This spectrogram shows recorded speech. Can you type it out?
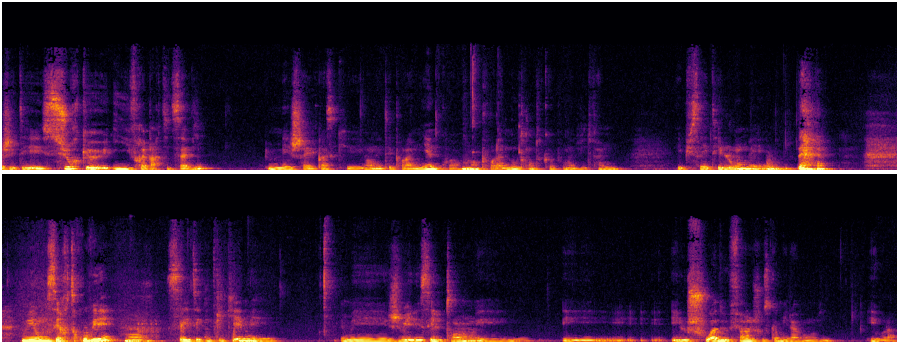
j'étais sûre qu'il ferait partie de sa vie, mais je savais pas ce qu'il en était pour la mienne, quoi. Enfin, mm. pour la nôtre en tout cas, pour notre vie de famille. Et puis ça a été long, mais... mais on s'est retrouvés. Ça a été compliqué, mais... mais je lui ai laissé le temps et et, et, le choix de faire les choses comme il avait envie. Et voilà.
